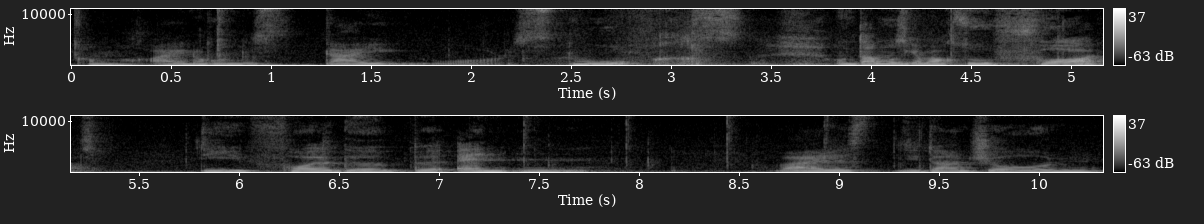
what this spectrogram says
Komm, noch eine Runde Skywars durch. Und dann muss ich aber auch sofort die Folge beenden. Weil es die dann schon,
